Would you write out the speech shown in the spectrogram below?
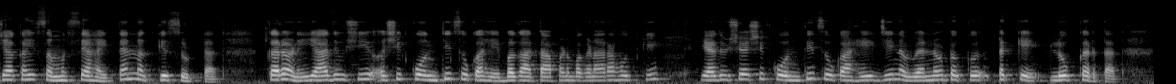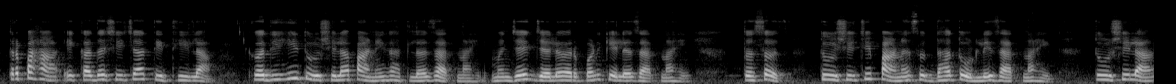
ज्या काही समस्या आहेत त्या नक्कीच सुटतात. कारण या दिवशी अशी कोणती चूक आहे? बघा आता आपण बघणार आहोत की या दिवशी अशी कोणती चूक आहे जी नव्याण्णव टक्क टक्के लोक करतात? तर पहा एकादशीच्या तिथीला कधीही तुळशीला पाणी घातलं जात नाही. म्हणजे जल अर्पण केलं जात नाही. तसंच तुळशीची पानंसुद्धा तोडली जात नाहीत. तुळशीला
